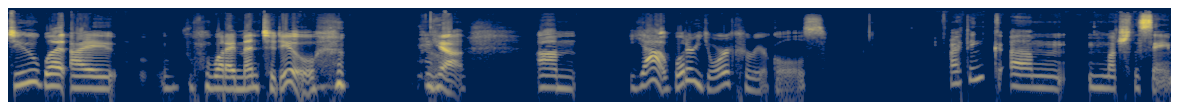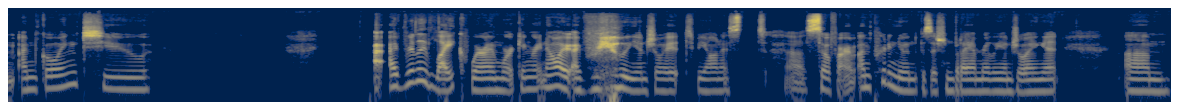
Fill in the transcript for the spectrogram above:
do what i what i meant to do. Yeah. Um yeah what are your career goals? I think um much the same. I'm going to I really like where I'm working right now. I, I really enjoy it, to be honest. Uh, so far, I'm pretty new in the position, but I am really enjoying it. Um,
